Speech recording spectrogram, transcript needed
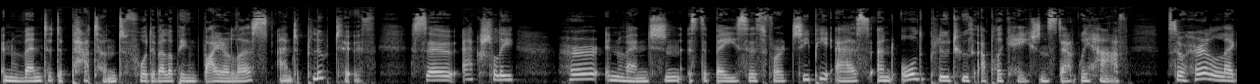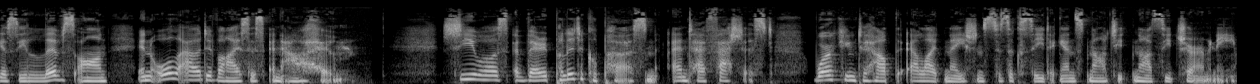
invented a patent for developing wireless and Bluetooth. So actually, her invention is the basis for GPS and all the Bluetooth applications that we have. So her legacy lives on in all our devices in our home. She was a very political person, anti fascist, working to help the Allied nations to succeed against Nazi, Nazi Germany.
